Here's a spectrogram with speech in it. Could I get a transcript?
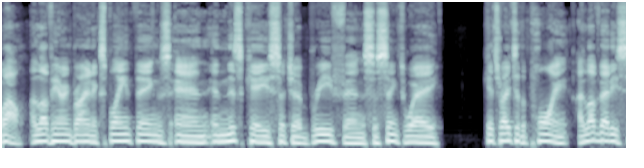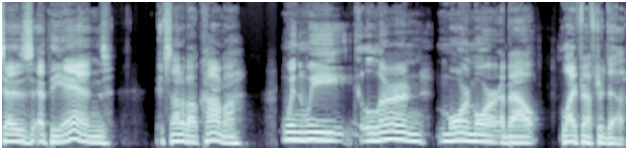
Wow. I love hearing Brian explain things. And in this case, such a brief and succinct way, gets right to the point. I love that he says at the end, it's not about karma. When we learn more and more about life after death,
